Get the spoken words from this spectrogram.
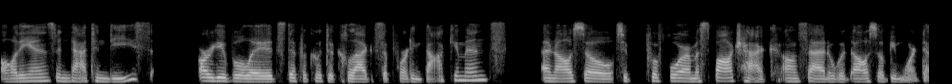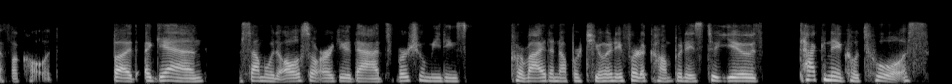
audience and attendees. Arguably, it's difficult to collect supporting documents and also to perform a spot check on site would also be more difficult. But again, some would also argue that virtual meetings provide an opportunity for the companies to use technical tools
